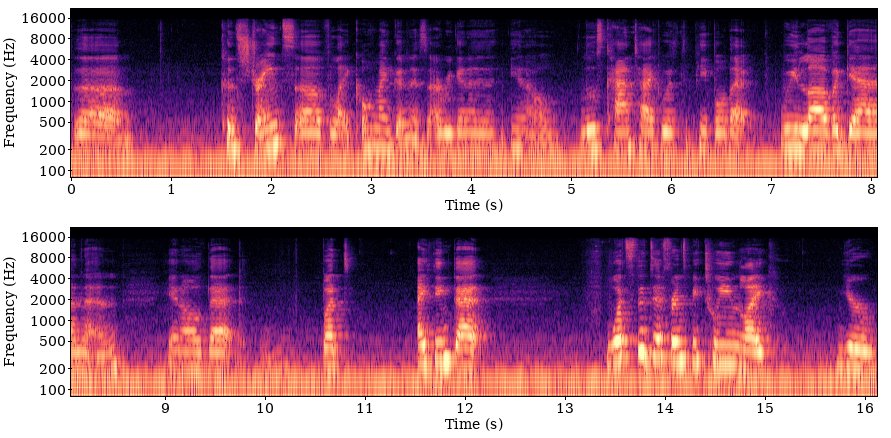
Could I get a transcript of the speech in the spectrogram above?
the constraints of like, oh my goodness, are we gonna, you know, lose contact with the people that we love again and, you know, that, but I think that what's the difference between like you're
